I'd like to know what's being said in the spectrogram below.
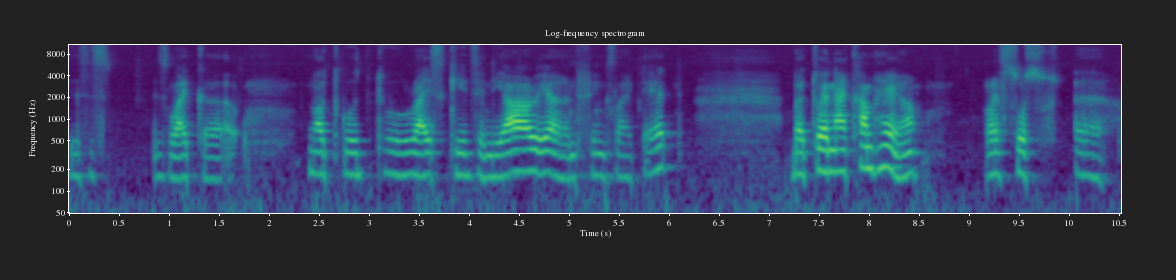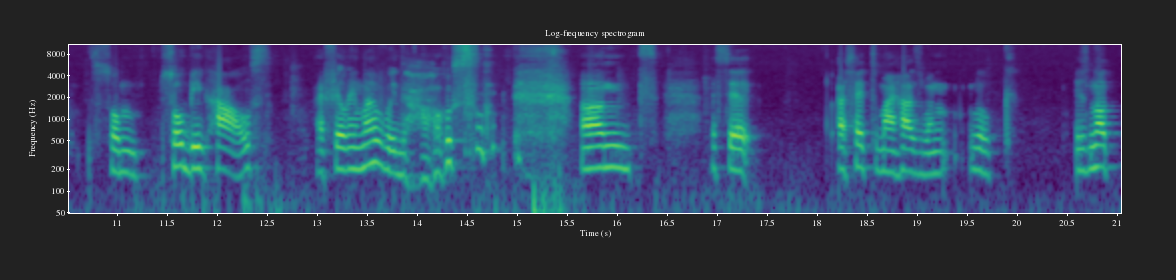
This is, is like uh, not good to raise kids in the area and things like that. But when I come here, I saw uh, some so big house. I fell in love with the house, and I said, I said to my husband, look, it's not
